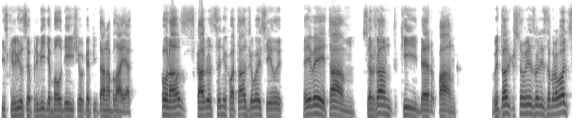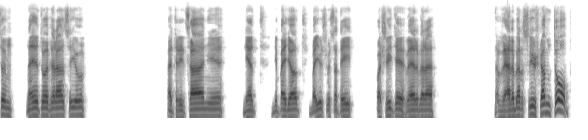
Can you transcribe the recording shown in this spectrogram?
и скривился при виде балдеющего капитана Блая. — У нас, кажется, не хватает живой силы. Эй вы там, сержант Киберпанк, вы только что вызвались добровольцем на эту операцию? Отрицание. Нет, не пойдет. Боюсь высоты. Пошлите Вербера. Вербер слишком туп,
